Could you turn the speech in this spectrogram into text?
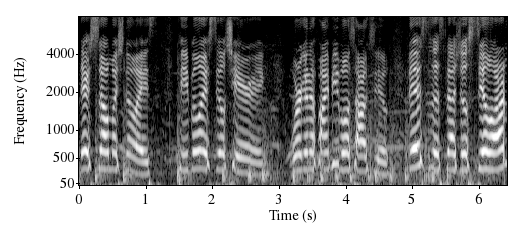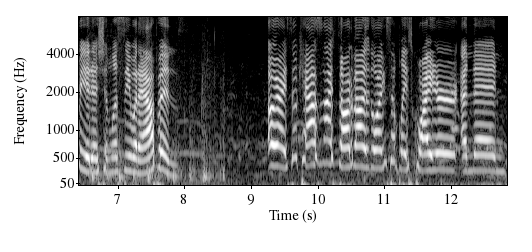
There's so much noise. People are still cheering. We're gonna find people to talk to. This is a special Steel Army edition. Let's see what happens. All right, so Kaz and I thought about going someplace quieter, and then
